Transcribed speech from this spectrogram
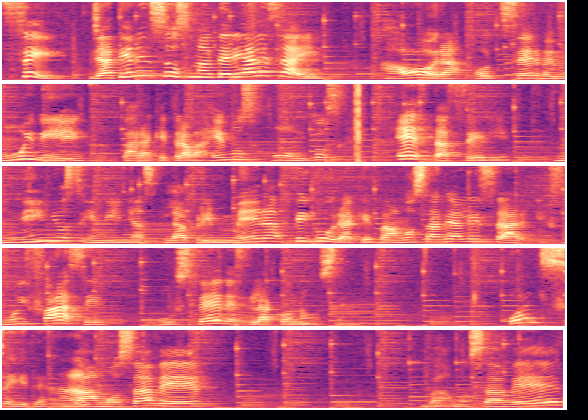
Sí, ya tienen sus materiales ahí. Ahora observen muy bien para que trabajemos juntos esta serie. Niños y niñas, la primera figura que vamos a realizar es muy fácil. Ustedes la conocen. ¿Cuál será? Vamos a ver. Vamos a ver.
